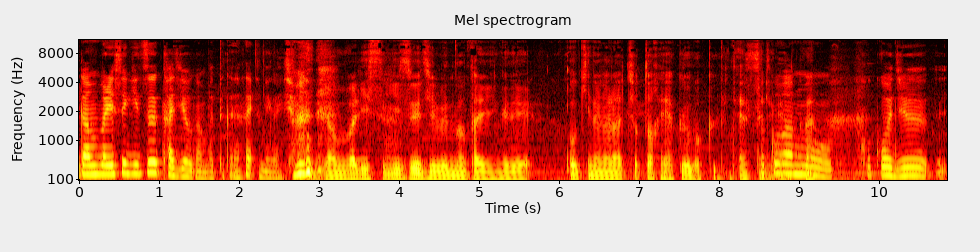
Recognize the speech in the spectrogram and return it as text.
頑張りすぎず家事を頑張ってくださいお願いします頑張りすぎず自分のタイミングで起きながらちょっと早く動くみたいなそこはうもうここ10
